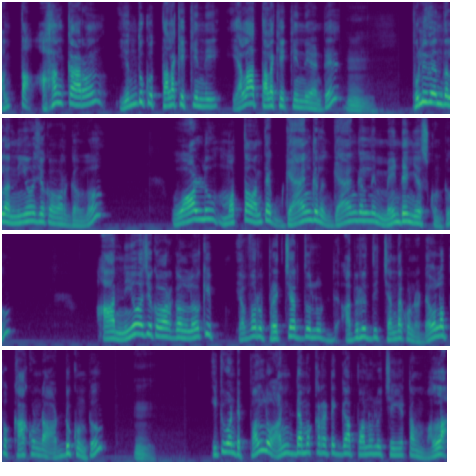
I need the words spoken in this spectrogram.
అంత అహంకారం ఎందుకు తలకెక్కింది? ఎలా తలకెక్కింది అంటే పులివెందుల నియోజకవర్గంలో వాళ్ళు మొత్తం అంతే గ్యాంగులు గ్యాంగుల్ని మెయింటైన్ చేసుకుంటూ ఆ నియోజకవర్గంలోకి ఎవరు ప్రత్యర్థులు అభివృద్ధి చెందకుండా డెవలప్ కాకుండా అడ్డుకుంటూ ఇటువంటి పనులు అన్డెమోక్రటిక్గా పనులు చేయటం వల్ల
